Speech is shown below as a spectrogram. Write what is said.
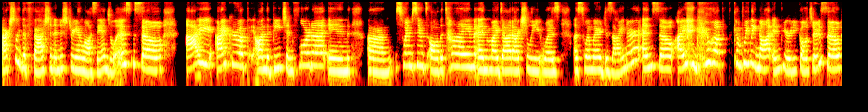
actually the fashion industry in Los Angeles. So I I grew up on the beach in Florida in um, swimsuits all the time, and my dad actually was a swimwear designer, and so I grew up completely not in purity culture. So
